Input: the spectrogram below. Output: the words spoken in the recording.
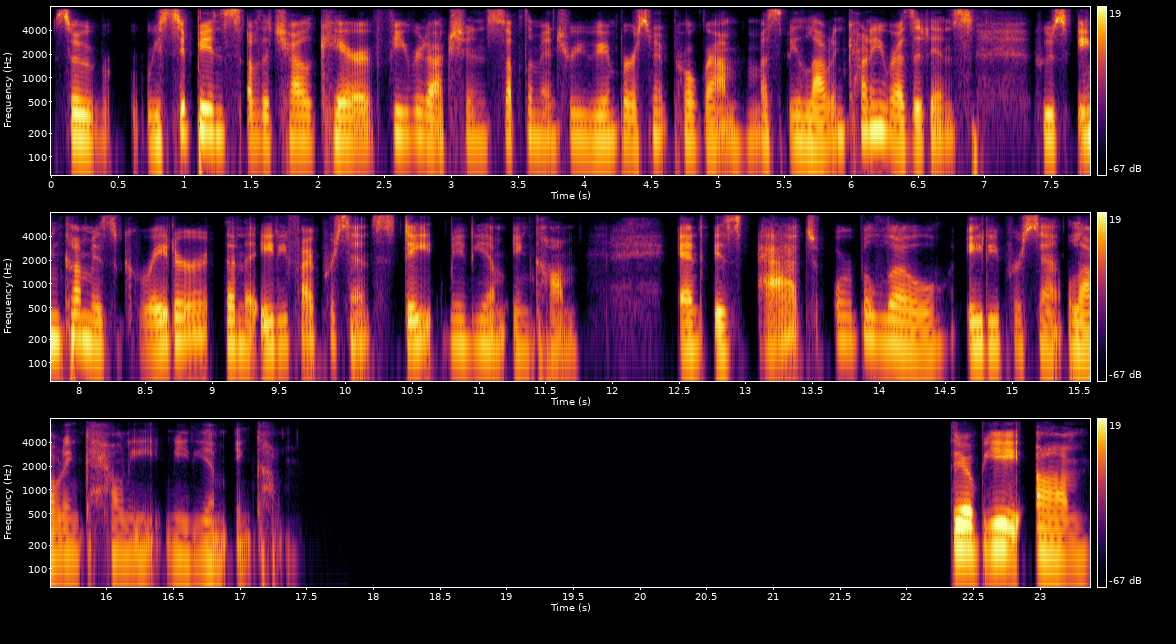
So, recipients of the Child Care Fee Reduction Supplementary Reimbursement Program must be Loudoun County residents whose income is greater than the 85% state medium income and is at or below 80% Loudoun County medium income. There'll be um,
